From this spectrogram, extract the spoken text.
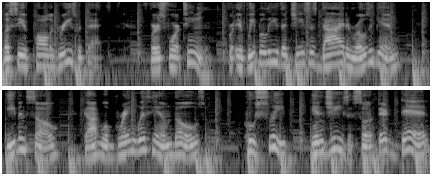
Let's see if Paul agrees with that. Verse 14 For if we believe that Jesus died and rose again, even so, God will bring with him those who sleep in Jesus. So if they're dead,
